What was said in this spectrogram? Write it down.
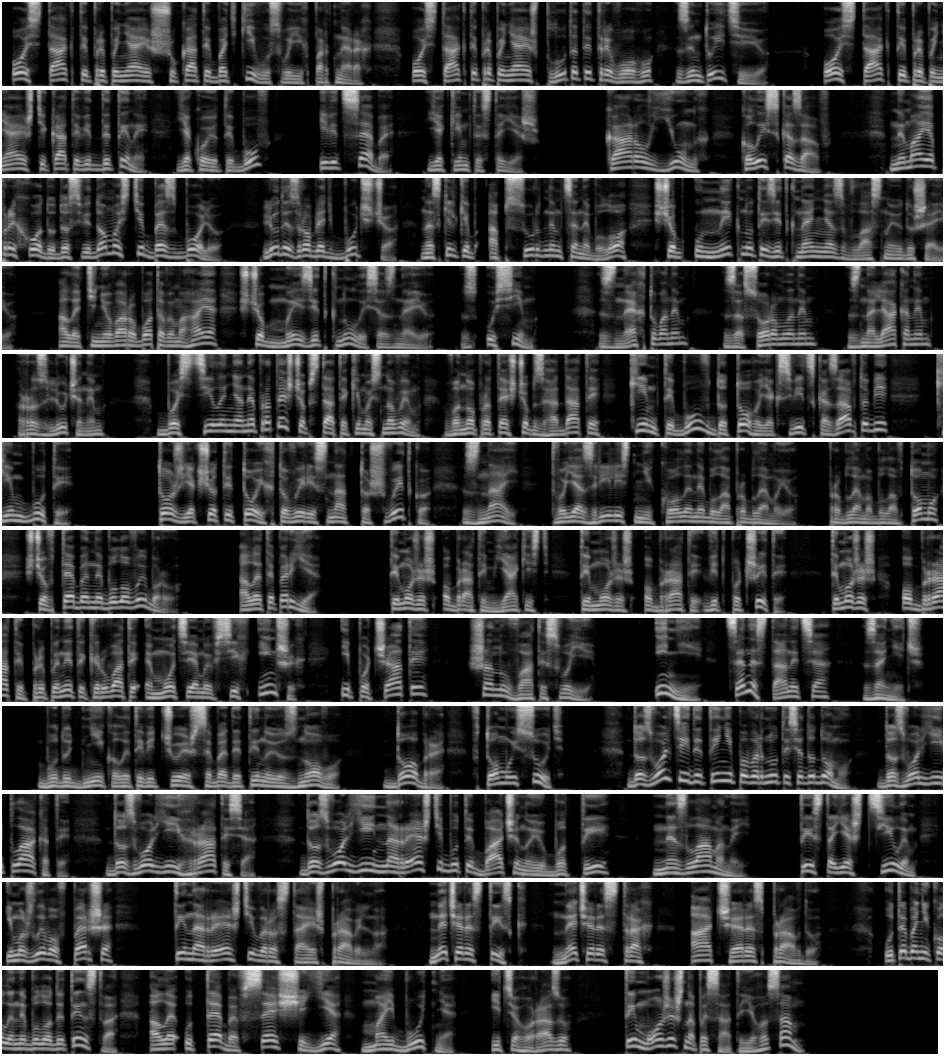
Ось так ти припиняєш шукати батьків у своїх партнерах, ось так ти припиняєш плутати тривогу з інтуїцією. Ось так ти припиняєш тікати від дитини, якою ти був, і від себе, яким ти стаєш. Карл Юнг колись сказав Немає приходу до свідомості без болю. Люди зроблять будь-що, наскільки б абсурдним це не було, щоб уникнути зіткнення з власною душею. Але тіньова робота вимагає, щоб ми зіткнулися з нею, з усім – знехтуваним, засоромленим, зналяканим, розлюченим. Бо зцілення не про те, щоб стати кимось новим, воно про те, щоб згадати, ким ти був до того, як світ сказав тобі, ким бути. Тож, якщо ти той, хто виріс надто швидко, знай, твоя зрілість ніколи не була проблемою. Проблема була в тому, що в тебе не було вибору. Але тепер є. Ти можеш обрати м'якість, ти можеш обрати відпочити, ти можеш обрати припинити керувати емоціями всіх інших і почати шанувати свої. І ні, це не станеться за ніч. Будуть дні, коли ти відчуєш себе дитиною знову. Добре, в тому й суть. Дозволь цій дитині повернутися додому, дозволь їй плакати, дозволь їй гратися, дозволь їй нарешті бути баченою, бо ти не зламаний. Ти стаєш цілим і, можливо, вперше ти нарешті виростаєш правильно. Не через тиск, не через страх, а через правду. У тебе ніколи не було дитинства, але у тебе все ще є майбутнє, і цього разу ти можеш написати його сам.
